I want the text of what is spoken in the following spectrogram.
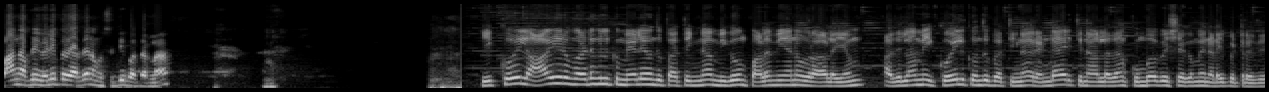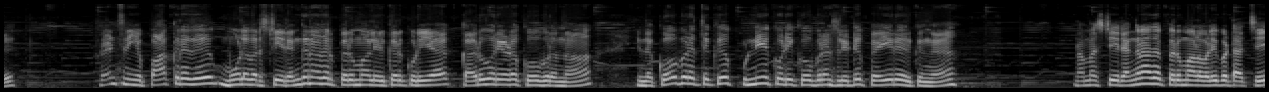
வாங்க அப்படியே வெளிப்பிரகாரத்தை நம்ம சுத்தி பார்த்துடலாம். இக்கோயில் ஆயிரம் வருடங்களுக்கு மேலே வந்து பார்த்தீங்கன்னா மிகவும் பழமையான ஒரு ஆலயம். அது இல்லாமல் இக்கோயிலுக்கு வந்து பார்த்தீங்கன்னா ரெண்டாயிரத்தி நாலில் தான் கும்பாபிஷேகமே நடைபெற்றது. ஃப்ரெண்ட்ஸ் நீங்கள் பார்க்குறது மூலவர் ஸ்ரீ ரெங்கநாதர் பெருமாள் இருக்கக்கூடிய கருவறையோட கோபுரம் தான். இந்த கோபுரத்துக்கு புண்ணியக்கோடி கோபுரம்னு சொல்லிட்டு பெயர் இருக்குங்க. நம்ம ஸ்ரீ ரங்கநாதர் பெருமாளை வழிபட்டாச்சு.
